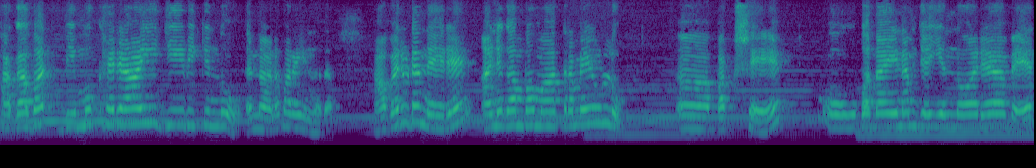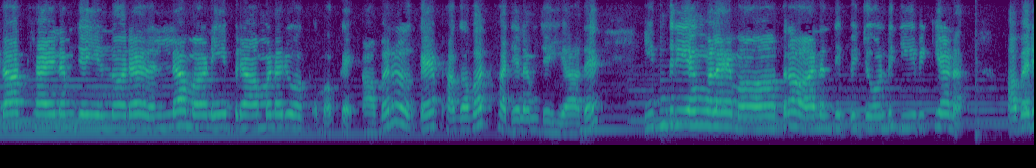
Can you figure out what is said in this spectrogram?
ഭഗവത് വിമുഖരായി ജീവിക്കുന്നു എന്നാണ് പറയുന്നത്. അവരുടെ നേരെ അനുകമ്പ മാത്രമേ ഉള്ളൂ. പക്ഷേ ഉപനയനം ചെയ്യുന്നവര് വേദാധ്യയനം ചെയ്യുന്നവര് എല്ലാമാണ് ഈ ബ്രാഹ്മണരും ഒക്കെ- അവരൊക്കെ ഭഗവത് ഭജനം ചെയ്യാതെ ഇന്ദ്രിയങ്ങളെ മാത്രം ആനന്ദിപ്പിച്ചുകൊണ്ട് ജീവിക്കുകയാണ്. അവർ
